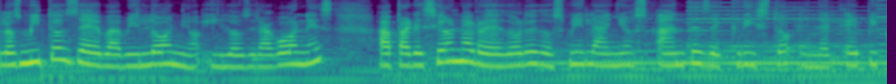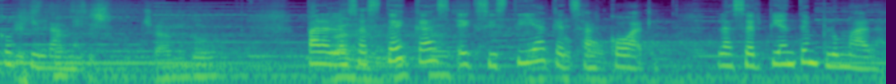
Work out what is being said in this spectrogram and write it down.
los mitos de Babilonio y los dragones aparecieron alrededor de 2000 años antes de Cristo en el épico Gilgamesh. Para los aztecas existía Quetzalcoatl, la serpiente emplumada.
